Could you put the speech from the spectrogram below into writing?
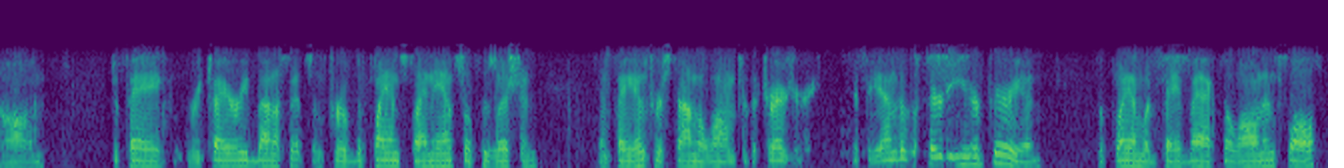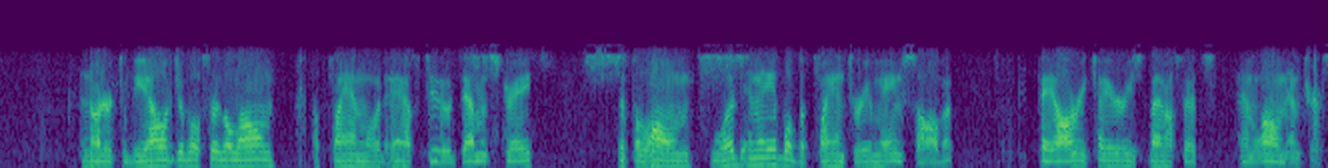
um, to pay retiree benefits, improve the plan's financial position, and pay interest on the loan to the Treasury. At the end of the 30 year period, the plan would pay back the loan in full. In order to be eligible for the loan, a plan would have to demonstrate that the loan would enable the plan to remain solvent, pay all retirees' benefits and loan interest,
